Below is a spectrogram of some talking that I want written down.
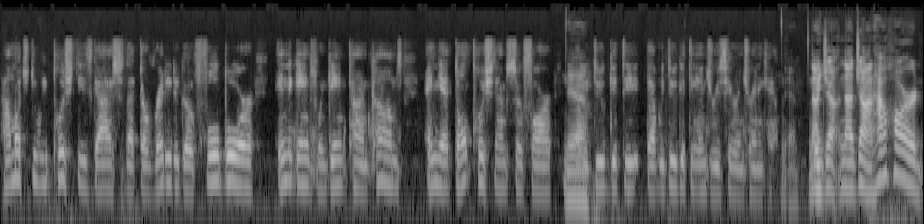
How much do we push these guys so that they're ready to go full bore in the games when game time comes, and yet don't push them so far Yeah. that we do get the that we do get the injuries here in training camp. Yeah. Now, We- John, now, John, how hard?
